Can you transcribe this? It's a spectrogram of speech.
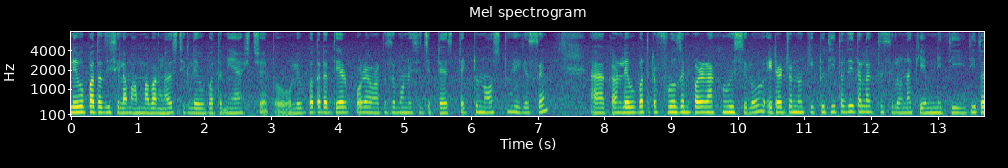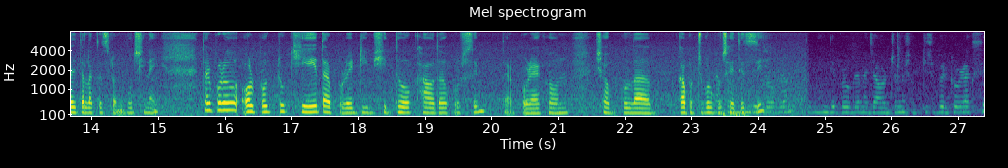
লেবু পাতা দিয়েছিলাম আম্মা বাংলাদেশ থেকে লেবু পাতা নিয়ে আসছে। তো লেবু পাতাটা দেওয়ার পরে আমার কাছে মনে হয়েছে যে টেস্টটা একটু নষ্ট হয়ে গেছে। কারণ লেবু পাতাটা ফ্রোজেন করে রাখা হয়েছিল। এটার জন্য কি একটু তিতা তিতা লাগতেছিল নাকি এমনিতেই তিতা তিতা লাগতেছিল আমি বুঝি নাই। তারপরেও অল্প একটু খেয়ে তারপরে ডিম সিদ্ধ খাওয়া দাওয়া করছি। তারপরে এখন সবগুলা কাপড় চোপড় গুছাইতেছি। হিন্দি প্রোগ্রামে যাওয়ার জন্য সব কিছু বের করে রাখছি।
